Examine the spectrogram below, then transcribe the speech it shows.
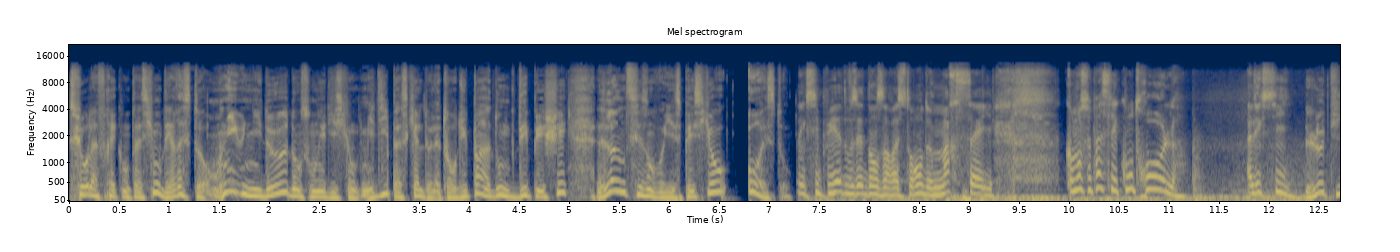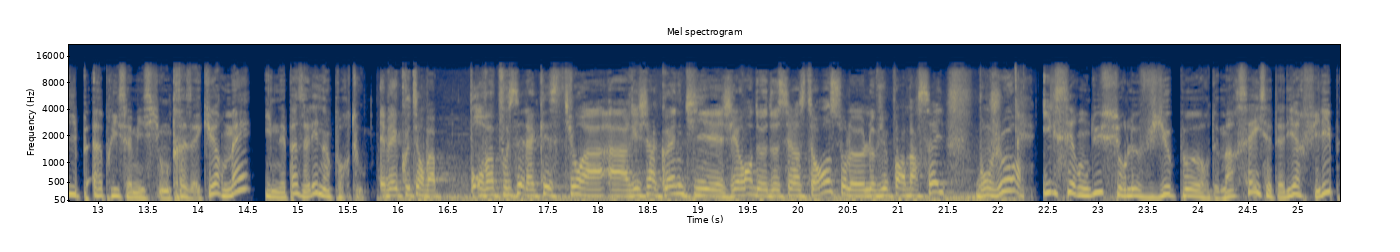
sur la fréquentation des restaurants? Ni une ni deux, dans son édition de midi, Pascal de la Tour du Pin a donc dépêché l'un de ses envoyés spéciaux au resto. Alexis Puyette, vous êtes dans un restaurant de Marseille. Comment se passent les contrôles? Alexis Le type a pris sa mission très à cœur, mais il n'est pas allé n'importe où. Eh bien écoutez, on va, on va poser la question à, Richard Cohen, qui est gérant de, ces restaurants sur le, Vieux-Port Marseille. Bonjour. Il s'est rendu sur le Vieux-Port de Marseille, c'est-à-dire, Philippe,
